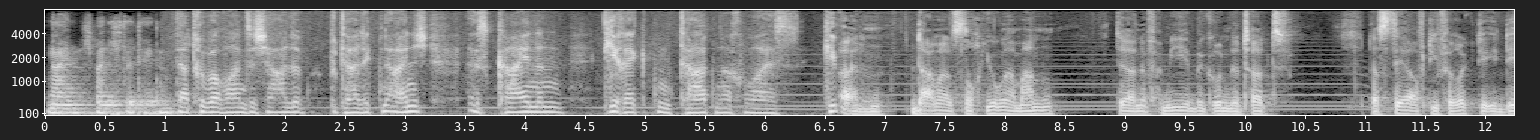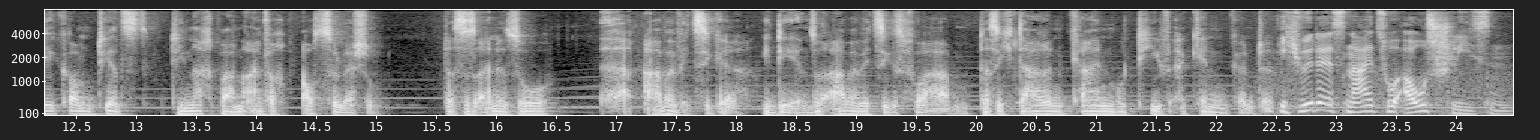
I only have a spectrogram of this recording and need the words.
Nein, ich war nicht der Täter. Darüber waren sich ja alle Beteiligten einig, es keinen direkten Tatnachweis gibt. Ein damals noch junger Mann, der eine Familie begründet hat, dass der auf die verrückte Idee kommt, jetzt die Nachbarn einfach auszulöschen. Das ist eine so aberwitzige Idee, ein so aberwitziges Vorhaben, dass ich darin kein Motiv erkennen könnte. Ich würde es nahezu ausschließen,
